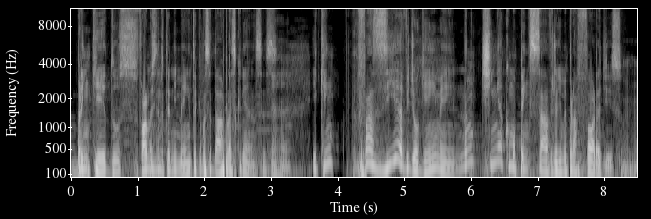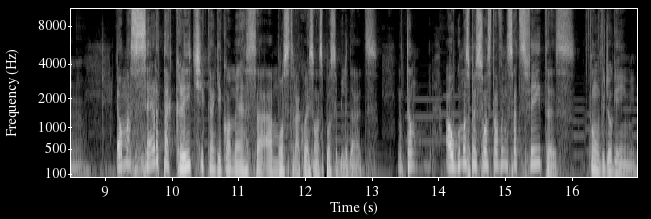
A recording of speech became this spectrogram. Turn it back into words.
brinquedos, formas de entretenimento que você dava pras crianças. Uhum. E quem fazia videogame não tinha como pensar videogame pra fora disso. Uhum. É uma certa crítica que começa a mostrar quais são as possibilidades. Então, algumas pessoas estavam insatisfeitas com o videogame.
